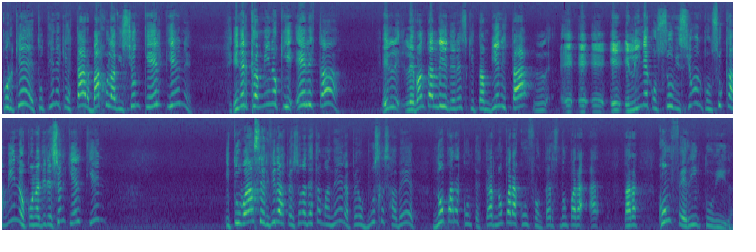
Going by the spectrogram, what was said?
¿Por qué? Tú tienes que estar bajo la visión que Él tiene, en el camino que Él está. Él levanta líderes que también están eh, eh, eh, en línea con su visión, con su camino, con la dirección que Él tiene. Y tú vas a servir a las personas de esta manera, pero busca saber, no para contestar, no para confrontar, sino para, para conferir tu vida.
